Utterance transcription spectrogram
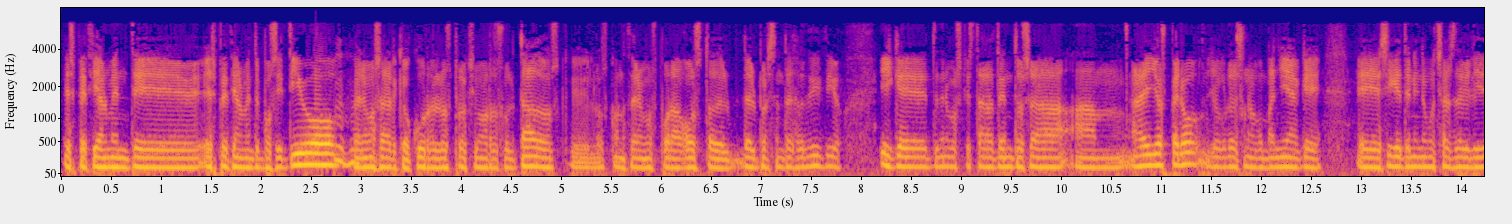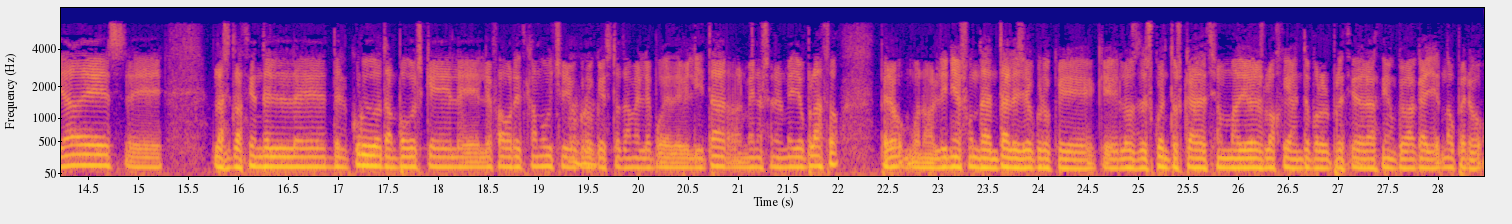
especialmente, especialmente positivo. Veremos a ver qué ocurre en los próximos resultados que los conoceremos por agosto del, presente ejercicio y que tendremos que estar atentos a, ellos, pero yo creo que es una compañía que eh, sigue teniendo muchas debilidades. Eh, la situación del, eh, crudo tampoco es que le, favorezca mucho. Yo creo que esto también le puede debilitar, al menos en el medio plazo. Pero bueno, en líneas fundamentales yo creo que, los descuentos cada vez son mayores, lógicamente, por el precio de la acción que va cayendo, pero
